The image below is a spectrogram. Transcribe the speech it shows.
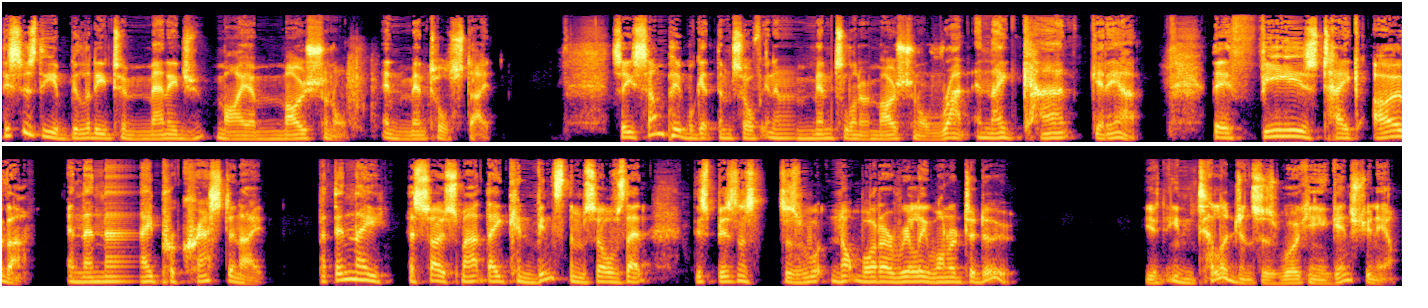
This is the ability to manage my emotional and mental state. See, some people get themselves in a mental and emotional rut and they can't get out. Their fears take over and then they procrastinate. But then they are so smart, they convince themselves that this business is not what I really wanted to do. Your intelligence is working against you now.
